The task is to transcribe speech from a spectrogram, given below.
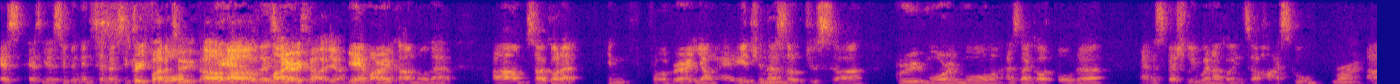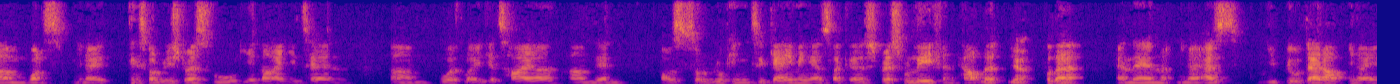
S, S, yeah, Super Nintendo 64. Street Fighter 2. Oh, yeah, oh Mario games. Kart, yeah. Yeah, Mario Kart and all that. Yeah. Um, so I got it in from a very young age, and mm. that sort of just uh, grew more and more as I got older and especially when I got into high school. Right. Um, once you know things got really stressful, year nine, year ten, um, workload gets higher. Um, then I was sort of looking to gaming as like a stress relief and outlet. Yeah. For that, and then you know as you build that up, you know,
